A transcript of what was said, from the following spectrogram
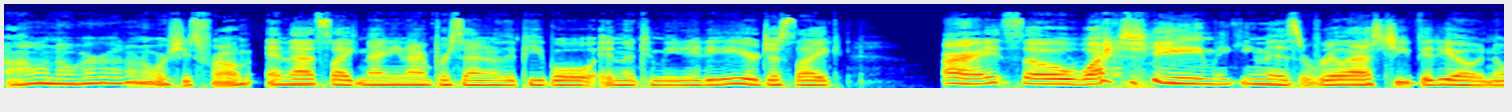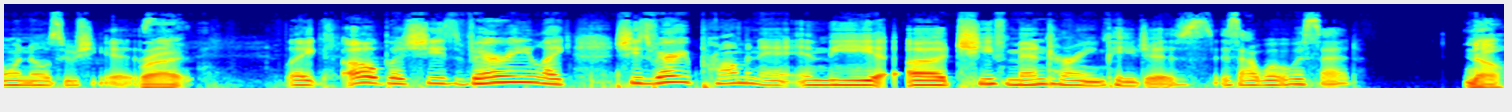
I don't know her, I don't know where she's from, and that's like 99% of the people in the community, you're just like, all right, so why is she making this real ass cheap video and no one knows who she is? Right. like oh but she's very like she's very prominent in the uh chief mentoring pages is that what was said No,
